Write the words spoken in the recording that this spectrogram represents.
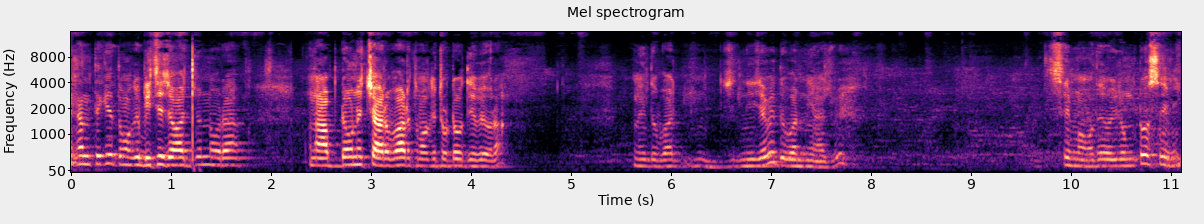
এখান থেকে তোমাকে বিচে যাওয়ার জন্য ওরা মানে আপ ডাউনে চারবার তোমাকে টোটো দেবে ওরা মানে দুবার নিয়ে যাবে দুবার নিয়ে আসবে সেম আমাদের ওই রুমটাও সেমই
